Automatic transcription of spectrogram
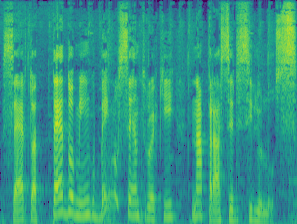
certo? Até domingo, bem no centro aqui, na Praça Ercílio Luz.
